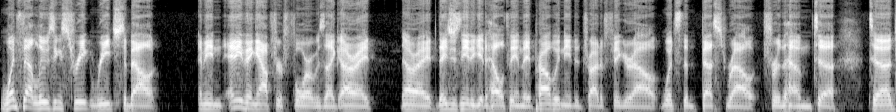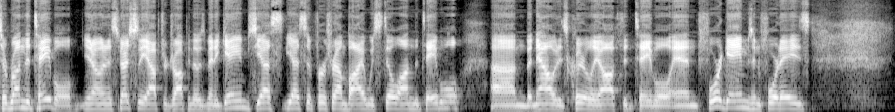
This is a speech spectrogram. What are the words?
Once that losing streak reached about, I mean, anything after four, it was like, all right, all right, they just need to get healthy, and they probably need to try to figure out what's the best route for them to to to run the table. You know, and especially after dropping those many games. Yes, yes, the first round bye was still on the table, um, but now it is clearly off the table. And four games in four days.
